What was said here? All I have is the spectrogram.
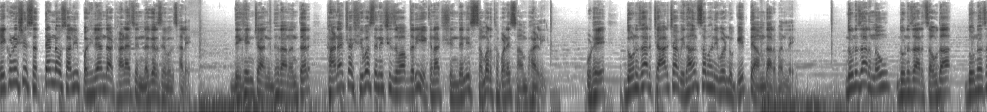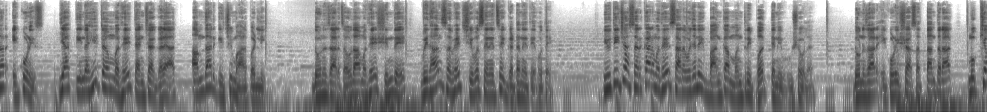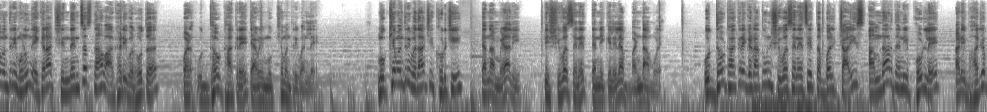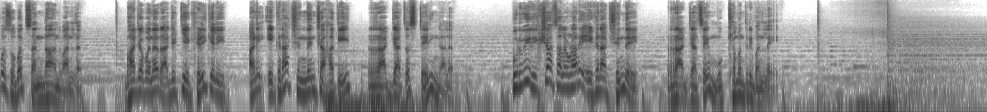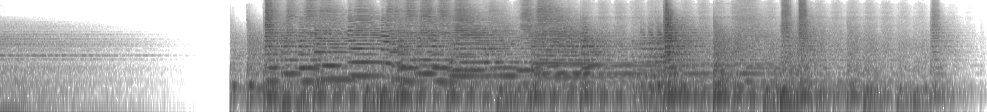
एकोणीसशे सत्त्याण्णव साली पहिल्यांदा ठाण्याचे नगरसेवक झाले. दिघेंच्या निधनानंतर ठाण्याच्या शिवसेनेची जबाबदारी एकनाथ शिंदेनी समर्थपणे सांभाळली. पुढे दोन हजार चारच्या विधानसभा निवडणुकीत ते आमदार बनले. दोन हजार नऊ दोन हजार चौदा दोन हजार एकोणीस या तीनही टर्ममध्ये त्यांच्या गळ्यात आमदारकीची माळ पडली. दोन हजार चौदा मध्ये शिंदे विधानसभेत शिवसेनेचे गटनेते होते. युतीच्या सरकारमध्ये सार्वजनिक बांधकाम मंत्री पद त्यांनी भूषवलं. दोन हजार एकोणीसच्या सत्तांतरात मुख्यमंत्री म्हणून एकनाथ शिंदेच नाव आघाडीवर होतं पण उद्धव ठाकरे त्यावेळी मुख्यमंत्री बनले. मुख्यमंत्री पदाची खुर्ची त्यांना मिळाली ती शिवसेनेत त्यांनी केलेल्या बंडामुळे. उद्धव ठाकरे गटातून शिवसेनेचे तब्बल चाळीस आमदार त्यांनी फोडले आणि भाजपसोबत संधान बांधलं. भाजपनं राजकीय खेळी केली आणि एकनाथ शिंदेच्या हाती राज्याचं स्टेरिंग आलं. पूर्वी रिक्षा चालवणारे एकनाथ शिंदे राज्याचे मुख्यमंत्री बनले.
